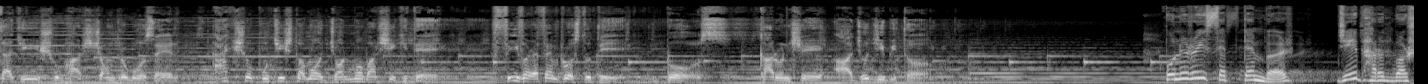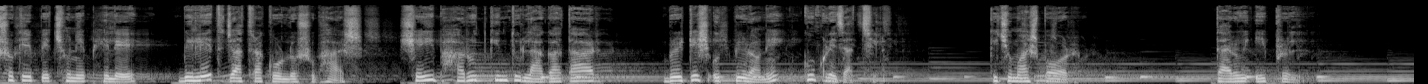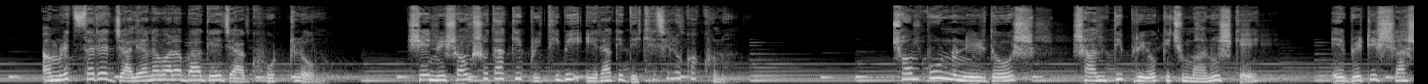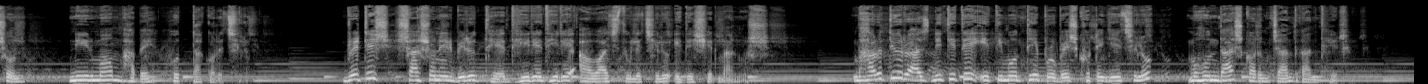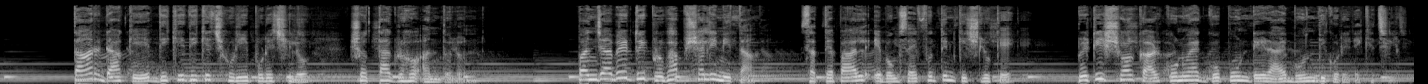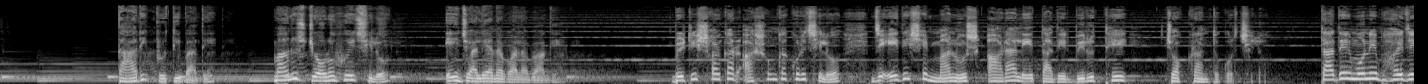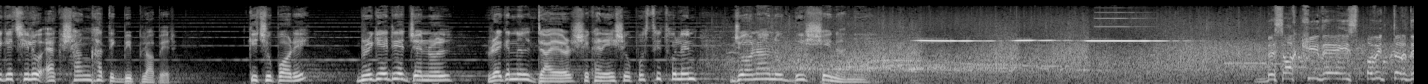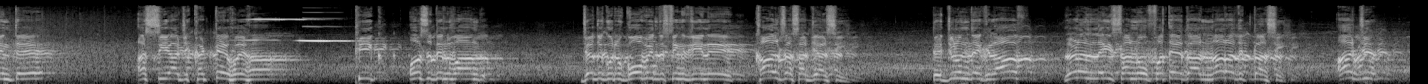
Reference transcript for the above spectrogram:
নেতাজি সুভাষ চন্দ্র বোসের একশো পঁচিশতম জন্মবার্ষিকীতে ফিভার এফ প্রস্তুতি। বোস, কারণ সে আজও জীবিত। পনেরোই সেপ্টেম্বর যে ভারতবর্ষকে পেছনে ফেলে বিলেত যাত্রা করল সুভাষ, সেই ভারত কিন্তু লাগাতার ব্রিটিশ উৎপীড়নে কুঁকড়ে যাচ্ছিল। কিছু মাস পর, তেরোই এপ্রিল অমৃতসরের জালিয়ানাওয়ালা বাগে যা ঘটল, সে নৃশংসতা কি পৃথিবী এর আগে দেখেছিল কখনো? সম্পূর্ণ নির্দোষ, শান্তিপ্রিয় কিছু মানুষকে এই ব্রিটিশ শাসন নির্মমভাবে হত্যা করেছিল। ব্রিটিশ শাসনের বিরুদ্ধে ধীরে ধীরে আওয়াজ তুলেছিল এদেশের মানুষ। ভারতীয় রাজনীতিতে ইতিমধ্যে প্রবেশ ঘটে গিয়েছিল মোহনদাস করমচাঁদ গান্ধীর। তার ডাকে দিকে দিকে ছড়িয়ে পড়েছিল সত্যাগ্রহ আন্দোলন। পাঞ্জাবের দুই প্রভাবশালী নেতা, সত্যপাল এবং সাইফুদ্দিন কিচলুকে ব্রিটিশ সরকার কোনো এক গোপন ডেরায় বন্দি করে রেখেছিল। তারই প্রতিবাদে মানুষ জড়ো হয়েছিল এই জালিয়ানাওয়ালাবাগে ব্রিটিশ সরকার আশঙ্কা করেছিল যে এদেশের মানুষ আড়ালে তাদের বিরুদ্ধে চক্রান্ত করছিল। তাদের মনে ভয় জেগেছিল এক সাংঘাতিক বিপ্লবের। কিছু পরে ব্রিগেডিয়ার জেনারেল রেগনাল ডায়ার সেখানে এসে উপস্থিত হলেন জনানব্বই সেনা নিয়ে ਵਿਸਾਖੀ ਦੇ ਇਸ ਪਵਿੱਤਰ ਦਿਨ ਤੇ ਅਸੀਂ ਅੱਜ ਇਕੱਠੇ ਹੋਏ ਹਾਂ ਠੀਕ ਉਸ ਦਿਨ ਵਾਂਗ ਜਦ ਗੁਰੂ ਗੋਬਿੰਦ ਸਿੰਘ ਜੀ ਨੇ ਖਾਲਸਾ ਸਾਜਿਆ ਸੀ ਤੇ ਜ਼ੁਲਮ ਦੇ ਖਿਲਾਫ ਲੜਨ ਲਈ ਸਾਨੂੰ ਫਤਿਹ ਦਾ ਨਾਰਾ ਦਿੱਤਾ ਸੀ ਅੱਜ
